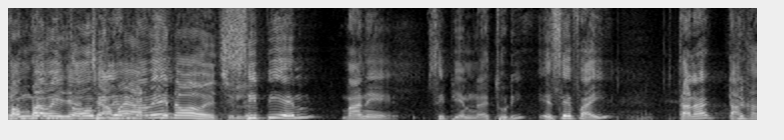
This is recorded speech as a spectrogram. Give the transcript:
লম্বা হয়ে যাচ্ছে, আমায় আটকে দেওয়া হয়েছিল। সিপিএম মানে সিপিএম নয় থুরি এসএফআই তারা টাকা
